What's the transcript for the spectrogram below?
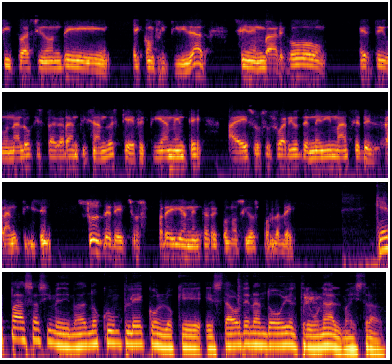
situación de conflictividad. Sin embargo, el tribunal lo que está garantizando es que efectivamente a esos usuarios de Medimás se les garanticen sus derechos previamente reconocidos por la ley. ¿Qué pasa si Medimás no cumple con lo que está ordenando hoy el tribunal, magistrado?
